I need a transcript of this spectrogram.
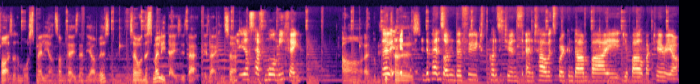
farts are more smelly on some days than the others. So on the smelly days, is that is that a concern? You just have more methane. Oh, uh, So it- because It depends on the food constituents and how it's broken down by your bowel bacteria.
